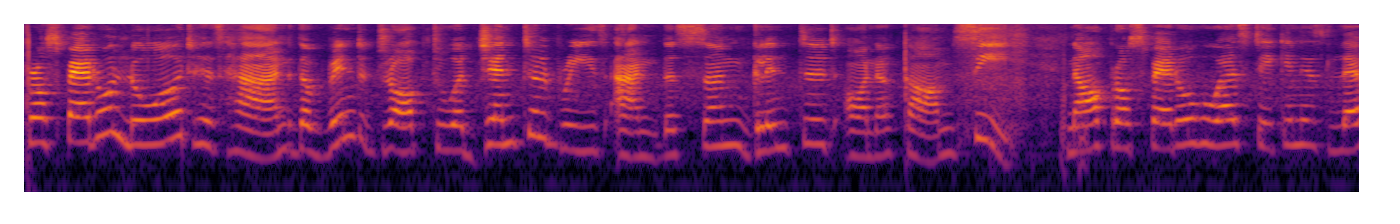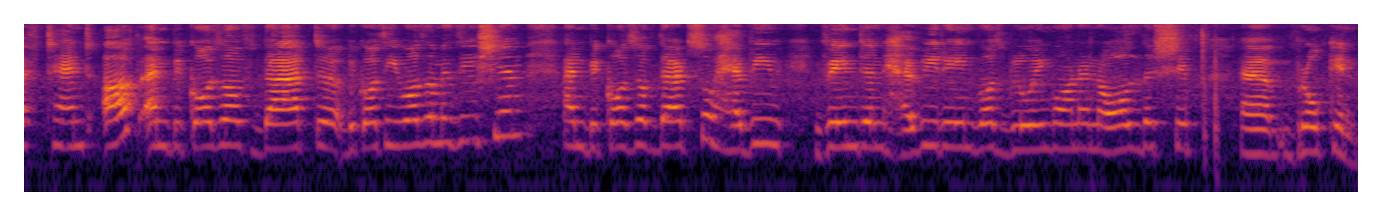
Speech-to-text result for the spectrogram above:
prospero lowered his hand. The wind dropped to a gentle breeze and the sun glinted on a calm sea now prospero who has taken his left hand up and because of that uh, because he was a magician and because of that so heavy wind and heavy rain was blowing on and all the ship uh, broken.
